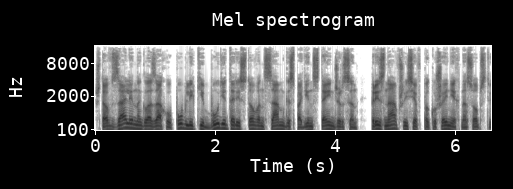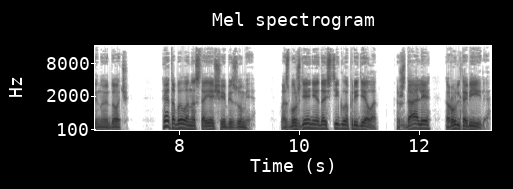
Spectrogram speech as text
что в зале на глазах у публики будет арестован сам господин Стейнджерсон, признавшийся в покушениях на собственную дочь. Это было настоящее безумие. Возбуждение достигло предела. Ждали Рультабиля.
